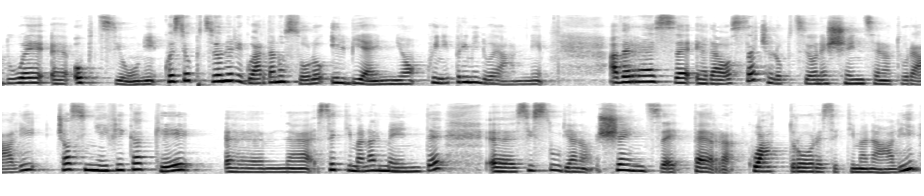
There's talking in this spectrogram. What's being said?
due eh, opzioni. Queste opzioni riguardano solo il biennio, quindi i primi due anni. A Verres e ad Aosta c'è l'opzione scienze naturali, ciò significa che ehm, settimanalmente eh, si studiano scienze per quattro ore settimanali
